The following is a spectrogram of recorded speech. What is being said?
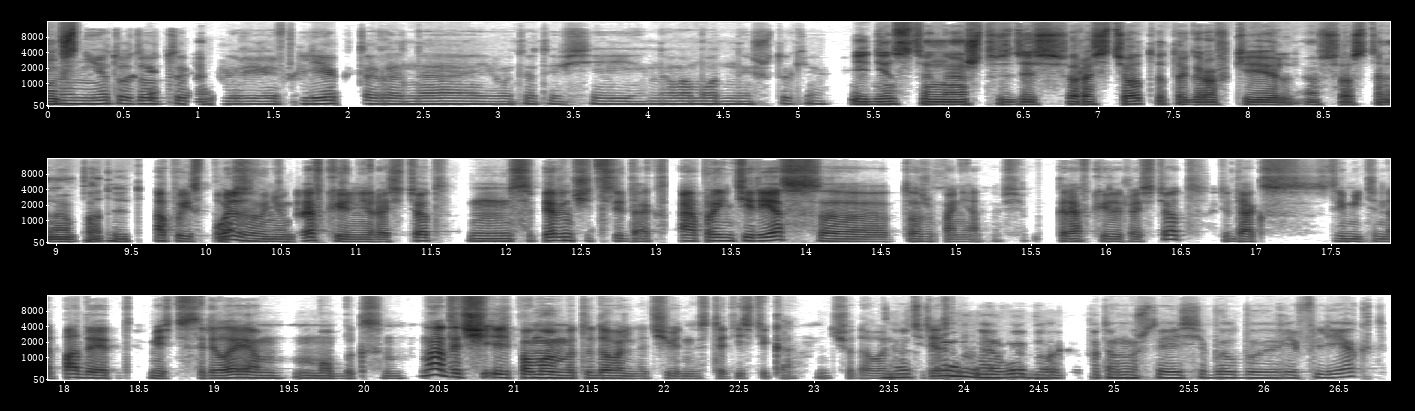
Ну, нету тут рефлектора, да, и вот этой всей новомодной штуки. Единственное, что здесь растет, это GraphQL, а все остальное падает. А по использованию GraphQL не растет, соперничает с Redux. А про интерес э, тоже понятно все. GraphQL растет, Redux стремительно падает вместе с релеем, мобексом. Ну, это, по-моему, это довольно очевидная статистика. Ничего довольно ну, интересного. выборка, потому что если был бы рефлект,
